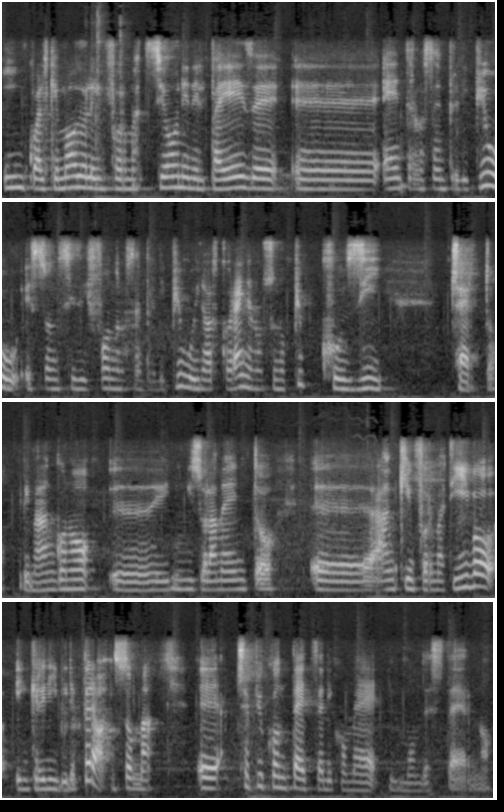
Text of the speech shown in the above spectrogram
in qualche modo le informazioni nel paese eh, entrano sempre di più e son- si diffondono sempre di più. I nordcoreani non sono più così, certo, rimangono eh, in un isolamento eh, anche informativo incredibile, però insomma eh, c'è più contezza di com'è il mondo esterno.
